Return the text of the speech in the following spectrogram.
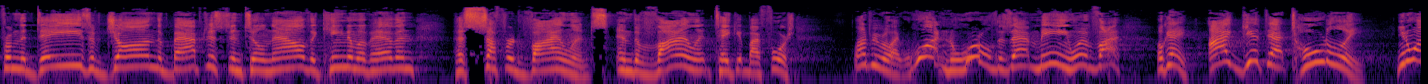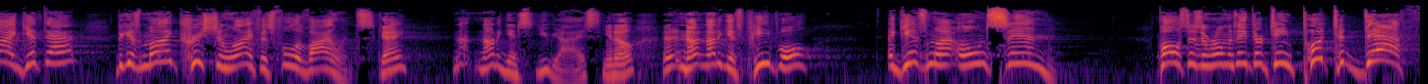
From the days of John the Baptist until now, the kingdom of heaven has suffered violence, and the violent take it by force. A lot of people are like, what in the world does that mean? What vi-? Okay, I get that totally. You know why I get that? Because my Christian life is full of violence, okay? Not, not against you guys, you know, not, not against people, against my own sin. Paul says in Romans 8:13, put to death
